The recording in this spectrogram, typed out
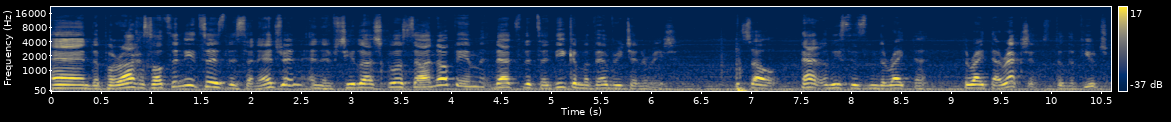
And the Parachas Altanitza is the Sanhedrin, and if Shila Ashkelos Anopim, that's the tzaddikim of every generation. So that at least is in the right the right directions to the future.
